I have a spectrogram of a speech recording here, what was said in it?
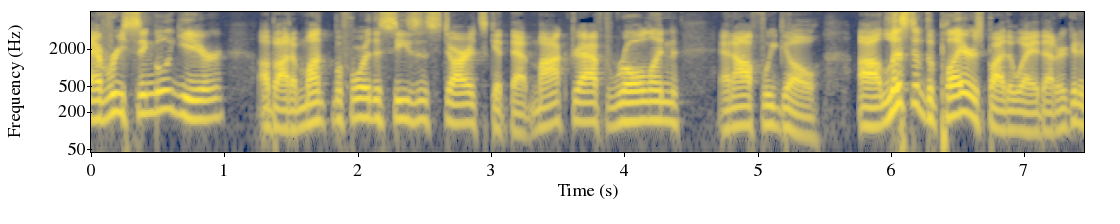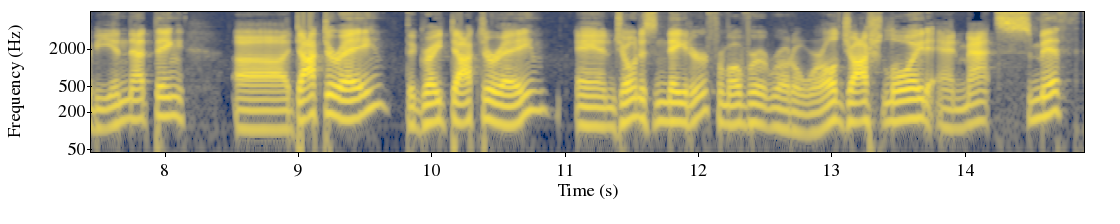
every single year, about a month before the season starts, get that mock draft rolling, and off we go. Uh, list of the players, by the way, that are going to be in that thing. Uh, Dr. A, the great Dr. A, and Jonas Nader from over at Roto World, Josh Lloyd and Matt Smith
